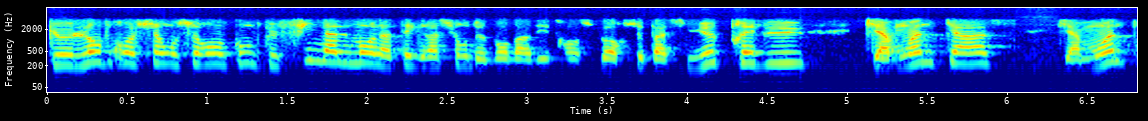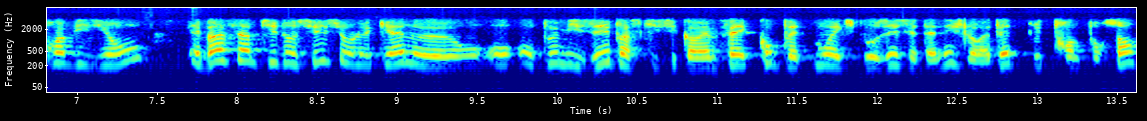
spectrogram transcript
que l'an prochain, on se rend compte que finalement l'intégration de Bombardier Transport se passe mieux que prévu, qu'il y a moins de casse, qu'il y a moins de provisions, eh ben, c'est un petit dossier sur lequel euh, on, peut miser parce qu'il s'est quand même fait complètement exploser cette année. Je le répète, plus de 30%.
